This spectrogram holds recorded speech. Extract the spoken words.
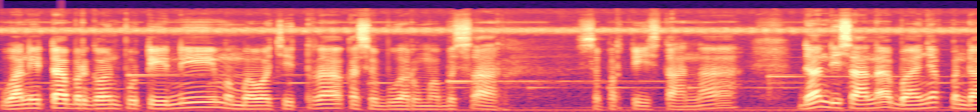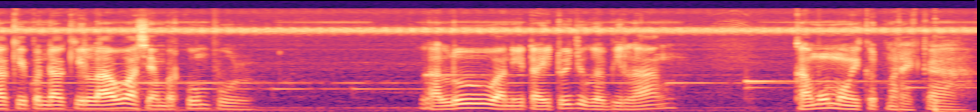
Wanita bergaun putih ini membawa Citra ke sebuah rumah besar, seperti istana, dan di sana banyak pendaki-pendaki lawas yang berkumpul. Lalu wanita itu juga bilang, "Kamu mau ikut mereka?"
